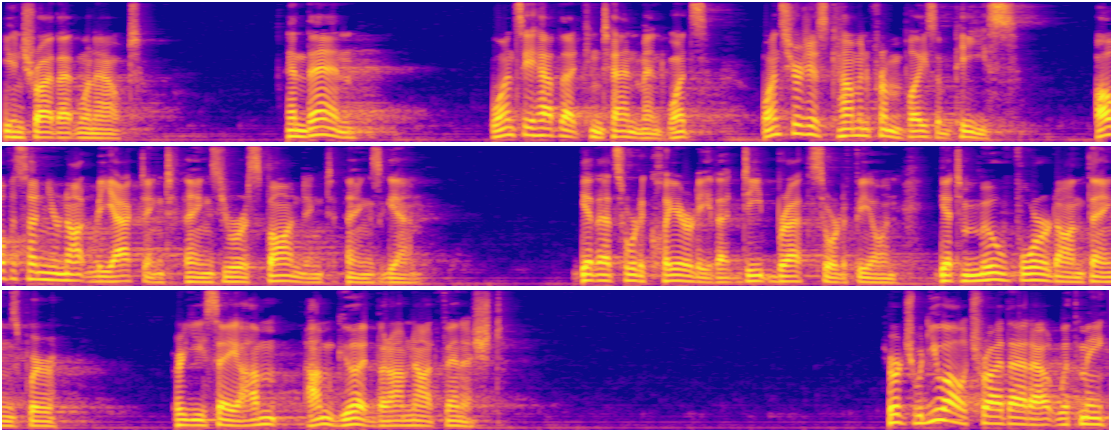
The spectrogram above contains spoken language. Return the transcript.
You can try that one out. And then, once you have that contentment, once, once you're just coming from a place of peace, all of a sudden you're not reacting to things, you're responding to things again. Get that sort of clarity, that deep breath sort of feeling. You get to move forward on things where, where you say, I'm, I'm good, but I'm not finished. Church, would you all try that out with me?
